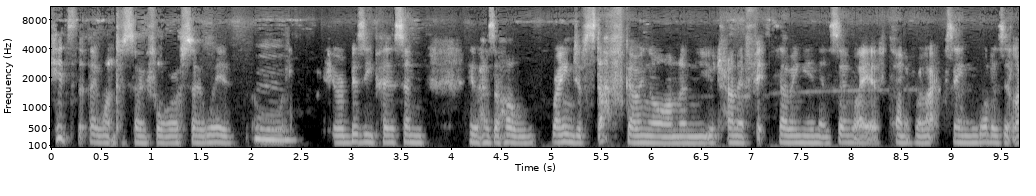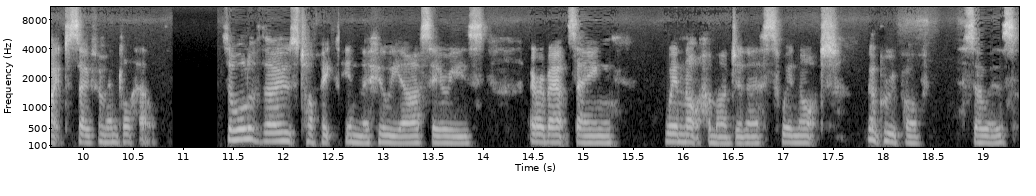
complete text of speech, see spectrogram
kids that they want to sew for or sew with, mm. or hmm. if you're a busy person who has a whole range of stuff going on and you're trying to fit sewing in as a way of kind of relaxing, what is it like to sew for mental health? So, all of those topics in the Who We Are series are about saying we're not homogenous, we're not a group of sewers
